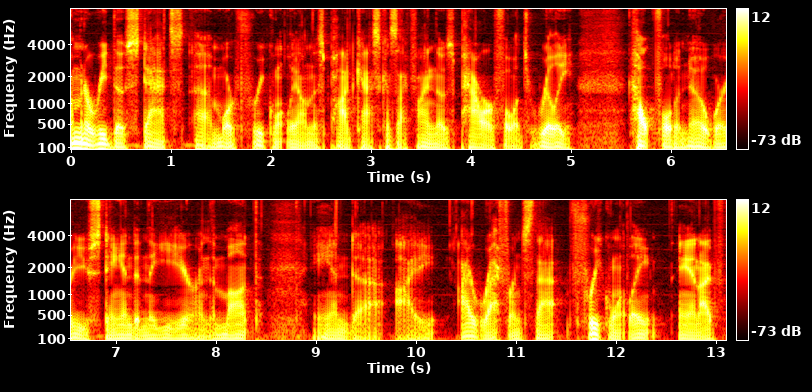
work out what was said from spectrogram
I'm going to read those stats uh, more frequently on this podcast because I find those powerful. It's really helpful to know where you stand in the year and the month, and uh, I I reference that frequently, and I've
